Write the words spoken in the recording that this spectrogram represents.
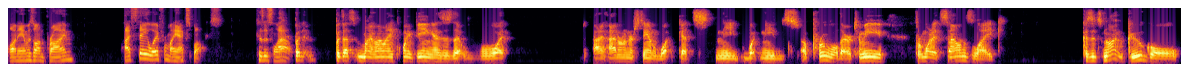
on Amazon Prime. I stay away from my Xbox because it's loud. But but that's my my my point being is is that what I, I don't understand what gets need what needs approval there. To me, from what it sounds like, because it's not Google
